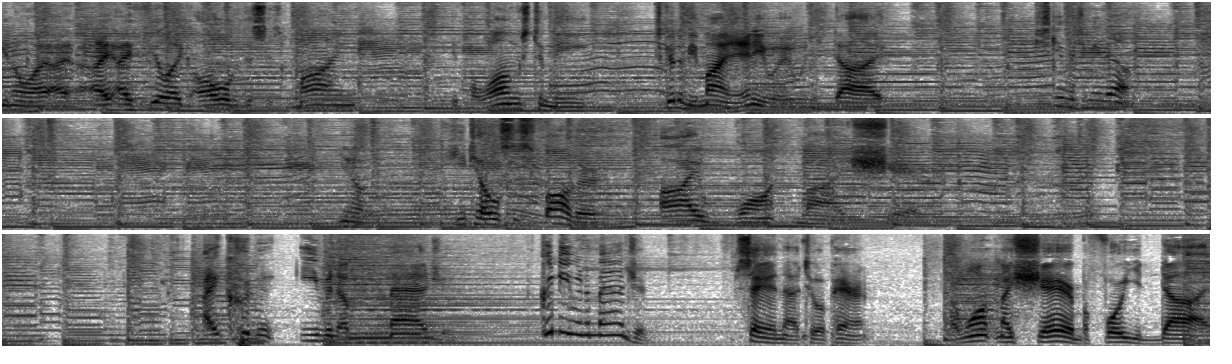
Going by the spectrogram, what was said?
You know, I, I, I feel like all of this is mine. It belongs to me. It's going to be mine anyway when you die. Just give it to me now. You know, he tells his father, I want my share. I couldn't even imagine. Couldn't even imagine saying that to a parent. I want my share before you die.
